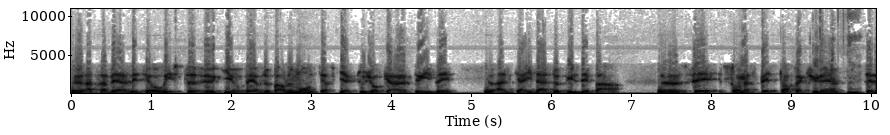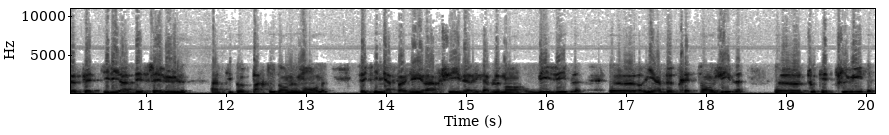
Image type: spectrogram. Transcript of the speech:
euh, à travers les terroristes euh, qui opèrent de par le monde. Car ce qui a toujours caractérisé euh, Al-Qaïda depuis le départ, c'est son aspect tentaculaire, c'est le fait qu'il y a des cellules un petit peu partout dans le monde, c'est qu'il n'y a pas une hiérarchie véritablement visible, rien de très tangible, tout est fluide,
